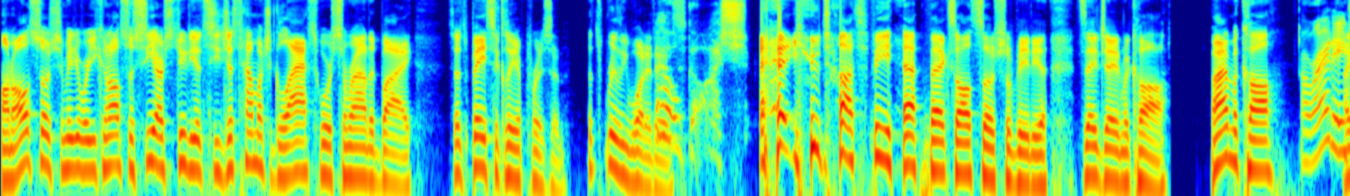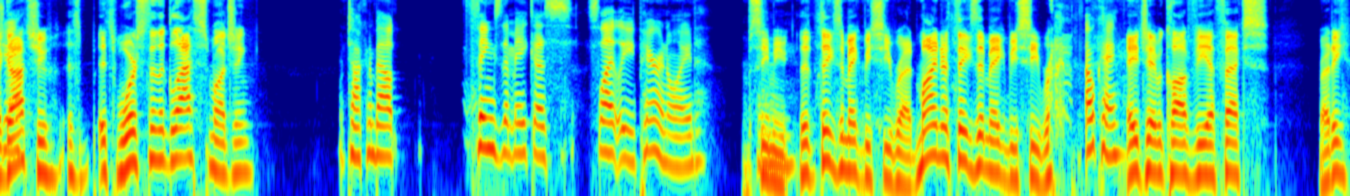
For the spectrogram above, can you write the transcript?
on all social media, where you can also see our studio and see just how much glass we're surrounded by. So it's basically a prison. That's really what it is. Oh gosh. At Utah's VFX, all social media. It's AJ and McCall. All right, McCall. All right, AJ. I got you. It's it's worse than the glass smudging. We're talking about things that make us slightly paranoid. See me. Mm. The things that make me see red. Minor things that make me see red. Okay. AJ McCall VFX. Ready?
